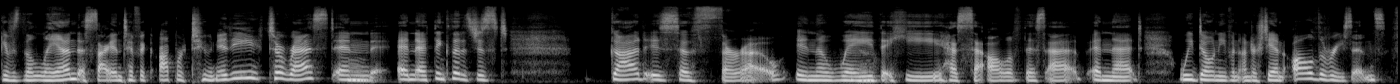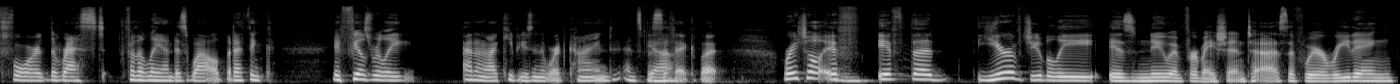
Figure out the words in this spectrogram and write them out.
gives the land a scientific opportunity to rest. And mm. and I think that it's just God is so thorough in the way yeah. that He has set all of this up, and that we don't even understand all the reasons for the rest for the land as well. But I think it feels really, I don't know, I keep using the word kind and specific, yeah. but. Rachel, if mm. if the year of Jubilee is new information to us, if we're reading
